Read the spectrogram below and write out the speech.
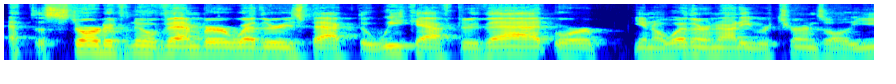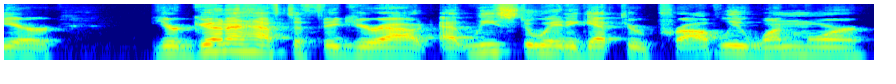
at the start of November, whether he's back the week after that, or you know whether or not he returns all year, you're gonna have to figure out at least a way to get through probably one more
